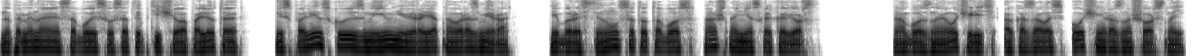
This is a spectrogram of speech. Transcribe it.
напоминая собой с высоты птичьего полета исполинскую змею невероятного размера, ибо растянулся тот обоз аж на несколько верст. Обозная очередь оказалась очень разношерстной.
